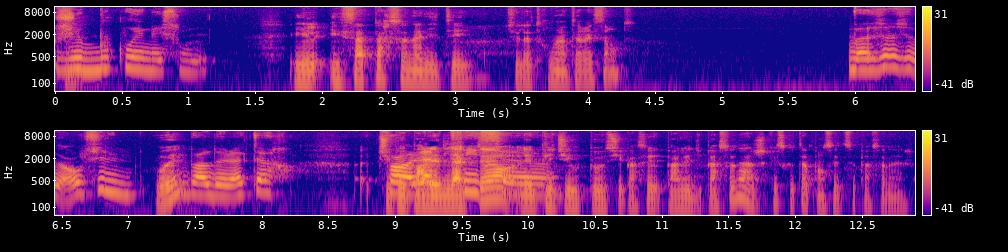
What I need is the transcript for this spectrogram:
J'ai beaucoup aimé son jeu. Et, et sa personnalité, tu l'as trouvée intéressante? Bah ça c'est dans le film. Oui On parle de l'acteur. Tu Enfin, peux parler de l'acteur, et euh, puis tu peux aussi parler du personnage. Qu'est-ce que tu as pensé de ce personnage?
